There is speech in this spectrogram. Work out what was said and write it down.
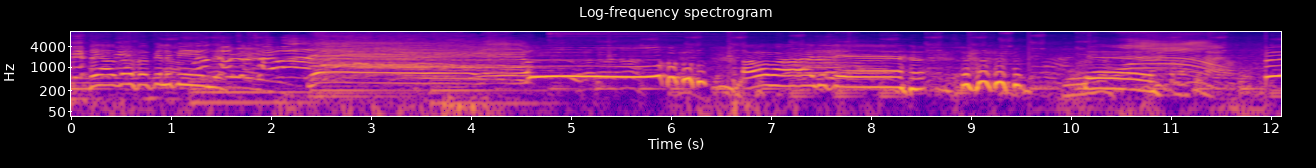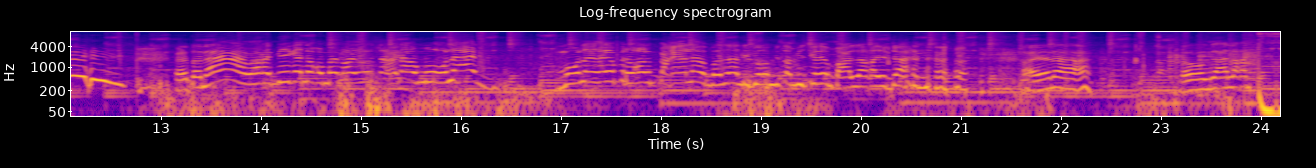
Philippines! They are from Philippines. Welcome to Taiwan! Yay! Woo! Tama ba? Yeah! yeah! Ito na, mga kaibigan ako may mga na umuulan. Umuulan ngayon pero kung pakialam, basta ligo kami sa beach kayo, bahala kayo dyan. Ayan na. So, mag-aalakan.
